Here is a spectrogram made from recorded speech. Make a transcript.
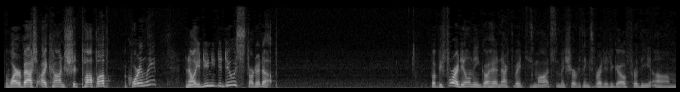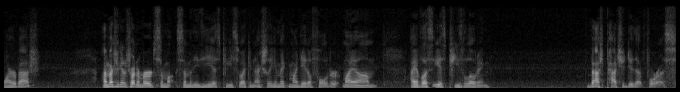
The Wrye Bash icon should pop up accordingly, and all you do need to do is start it up. But before I do, let me go ahead and activate these mods to make sure everything's ready to go for the um, Wrye Bash. I'm actually going to try to merge some some of these ESPs so I can actually make my data folder, my um, I have less ESPs loading. The bash patch should do that for us.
